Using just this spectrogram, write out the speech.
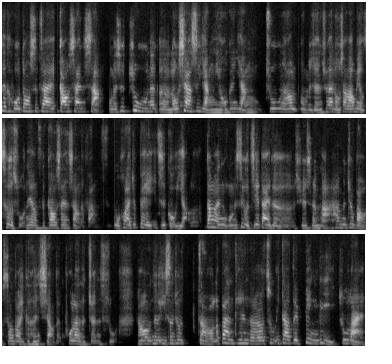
那个活动是在高山上，我们是住那个楼下是养牛跟养猪，然后我们人睡在楼上，然后没有厕所那样子的高山上的房子。我后来就被一只狗咬了。当然，我们是有接待的学生嘛，他们就把我送到一个很小的破烂的诊所，然后那个医生就找了半天，然后出一大堆病例出来，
